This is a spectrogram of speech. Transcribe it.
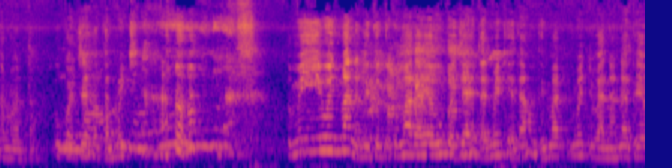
તમારે તો. ઉપર જે હતા મીઠી. તો મેં એવું જ માને લીધું હતું કે મારા એ ઉપર જાય ત્યાં મેઠે ત્યાંથી મટવાના હવે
